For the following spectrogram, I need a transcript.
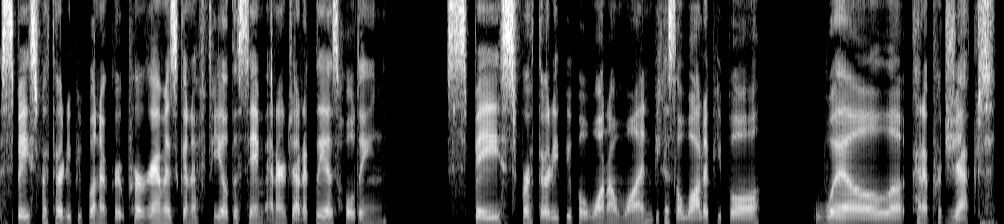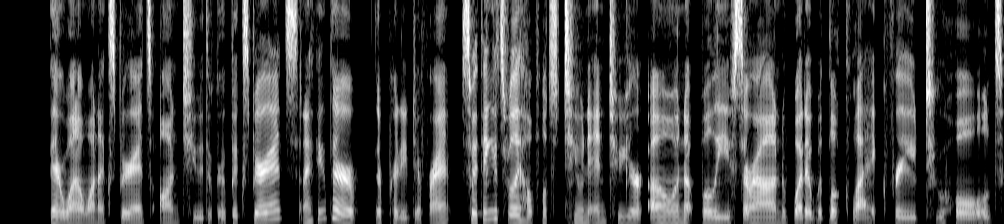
space for 30 people in a group program is going to feel the same energetically as holding space for 30 people one on one because a lot of people will uh, kind of project their one-on-one experience onto the group experience and i think they're they're pretty different. So i think it's really helpful to tune into your own beliefs around what it would look like for you to hold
